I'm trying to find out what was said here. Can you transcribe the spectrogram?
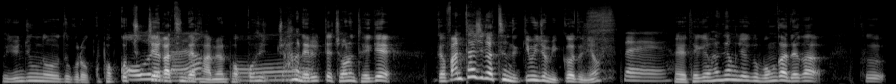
그 윤중로도 그렇고 벚꽃 축제 어울리나요? 같은 데 가면 벚꽃이 어. 쫙 내릴 때 저는 되게 그러니까 판타지 같은 느낌이 좀 있거든요. 네. 예, 되게 환상적이고 뭔가 내가 그,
